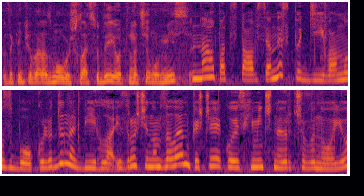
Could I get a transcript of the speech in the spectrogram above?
закінчила розмову, йшла сюди, і от на цьому місці. Напад стався несподівано збоку. Людина бігла із розчином зеленки, ще якоюсь хімічною речовиною,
